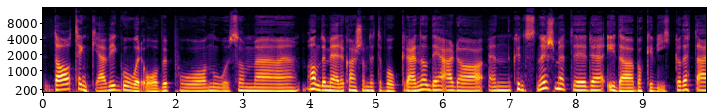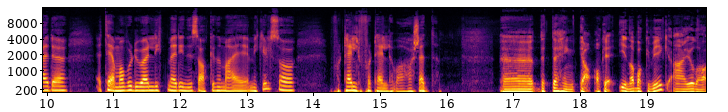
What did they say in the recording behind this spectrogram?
Da tenker jeg vi går over på noe som eh, handler mer kanskje om dette woke-greiene. Og det er da en kunstner som heter eh, Ida Bakke Vik. Og dette er eh, et tema hvor du er litt mer inne i saken enn meg, Mikkel. Så fortell, fortell, hva har skjedd? Eh, dette heng... Ja, ok. Ina Bakkevik er jo da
